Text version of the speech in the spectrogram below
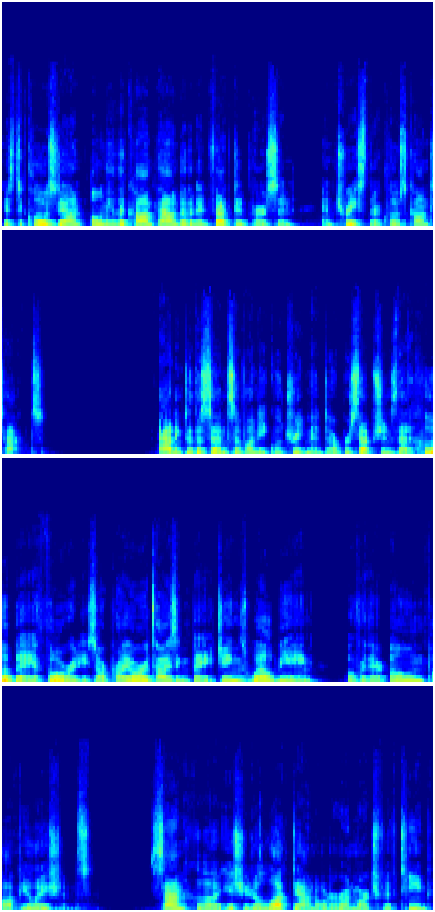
is to close down only the compound of an infected person and trace their close contacts. Adding to the sense of unequal treatment are perceptions that Hebei authorities are prioritizing Beijing's well being over their own populations. Sanhe issued a lockdown order on March 15th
